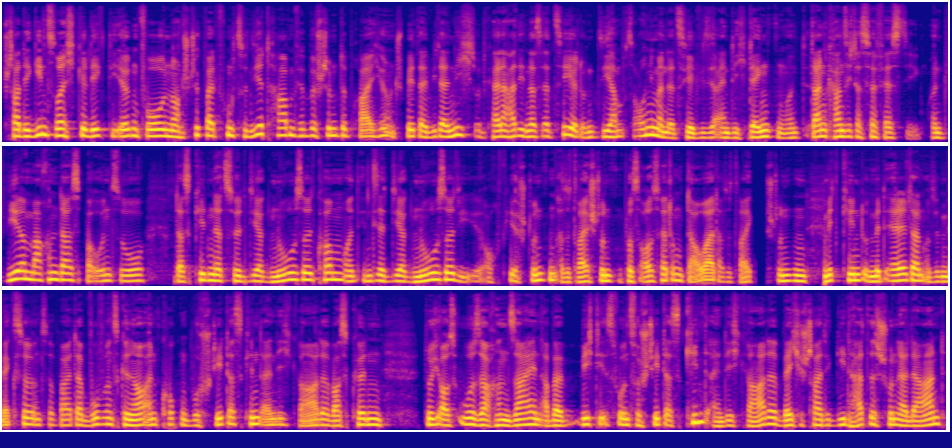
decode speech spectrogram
Strategien zurechtgelegt, die irgendwo noch ein Stück weit funktioniert haben für bestimmte Bereiche und später wieder nicht. Und keiner hat ihnen das erzählt. Und sie haben es auch niemand erzählt, wie sie eigentlich denken. Und dann kann sich das verfestigen. Und wir machen das bei uns so, dass Kinder zur Diagnose kommen und in dieser Diagnose, die auch vier Stunden, also drei Stunden plus Auswertung dauert, also drei Stunden mit Kind und mit Eltern und im Wechsel und so weiter, wo wir uns genau angucken, wo steht das Kind eigentlich gerade, was können durchaus Ursachen sein. Aber wichtig ist für uns, wo steht das Kind eigentlich gerade, welche Strategien hat es schon erlernt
